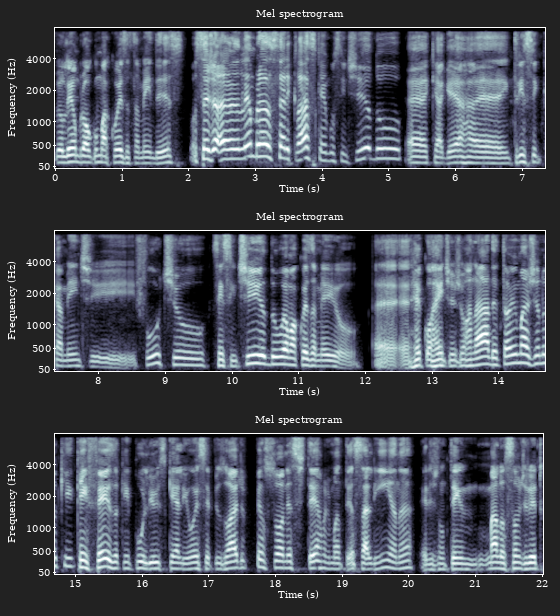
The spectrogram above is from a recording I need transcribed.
Eu lembro alguma coisa também desse. Ou seja, é, lembra a série clássica em algum sentido, é, que a guerra é intrinsecamente fútil, sem sentido, é uma coisa meio é, é, recorrente em jornada. Então eu imagino que quem fez ou quem poliu quem alinhou esse episódio pensou nesses termos, manter essa linha, né? Eles não têm uma noção direito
